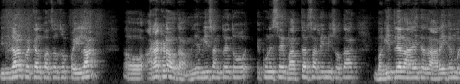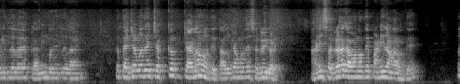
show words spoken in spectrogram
पिंजाळ प्रकल्पाचा जो पहिला आराखडा होता म्हणजे मी सांगतोय तो एकोणीसशे बहात्तर साली मी स्वतः बघितलेला आहे त्याचं आरेखन बघितलेलं आहे प्लॅनिंग बघितलेलं आहे. तर त्याच्यामध्ये चक्क कॅनल होते तालुक्यामध्ये सगळीकडे. आणि सगळ्या गावांना ते पाणी जाणार होते. तर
